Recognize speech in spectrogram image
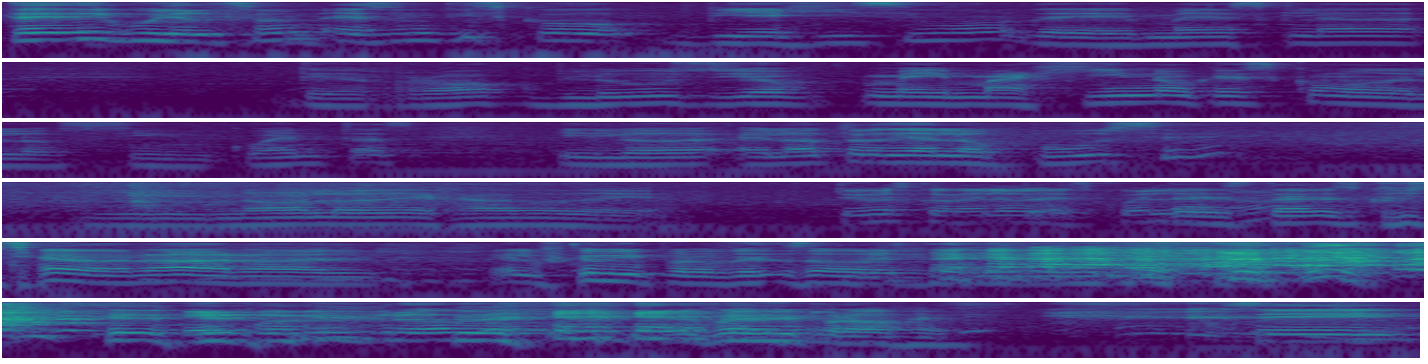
Teddy Wilson. Es un disco viejísimo de mezcla de rock, blues. Yo me imagino que es como de los 50 Y lo, el otro día lo puse y no lo he dejado de, Tú ibas con él a la escuela, de ¿no? estar escuchando. No, no, él, él fue mi profesor. Él fue mi profe. él fue mi profe. Sí,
